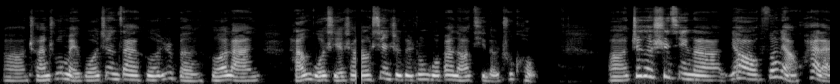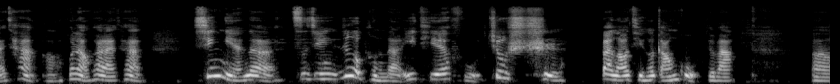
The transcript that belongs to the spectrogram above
啊，传出美国正在和日本、荷兰、韩国协商限制对中国半导体的出口。啊，这个事情呢要分两块来看啊，分两块来看。新年的资金热捧的 ETF 就是半导体和港股，对吧？呃，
